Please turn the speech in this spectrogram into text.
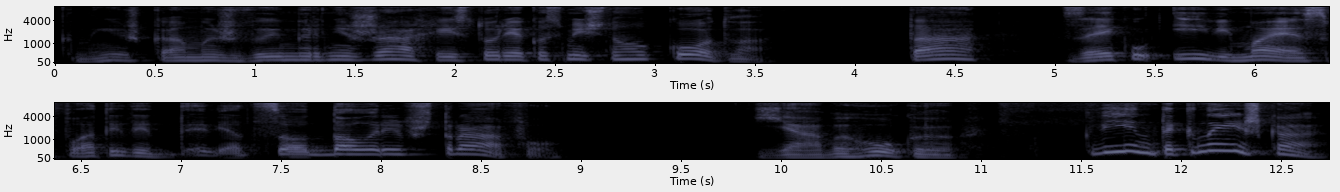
книжка міжвимірні жахи, історія космічного котла, та, за яку Іві має сплатити 900 доларів штрафу. Я вигукую Квінте, книжка.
